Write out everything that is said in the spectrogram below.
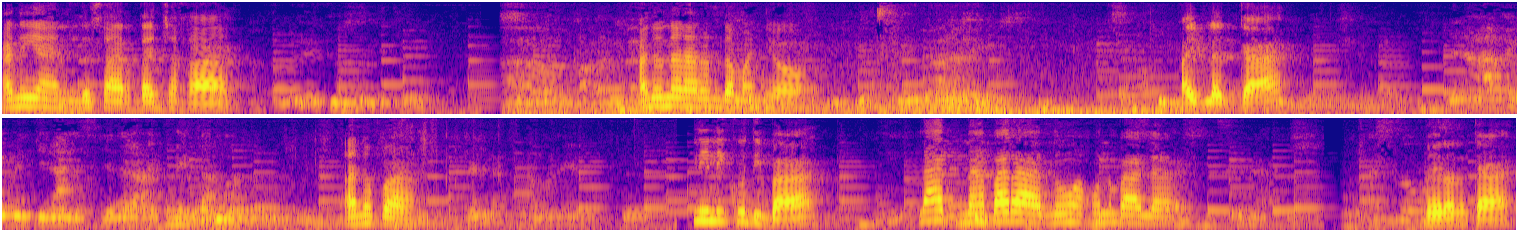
Ano yan? Lusartan tsaka? Ano nararamdaman nyo? High blood ka? Ang aking maintenance. Yan ang aking pinagtama. Ano pa? Yan lang. Tama na yan. Nili ko, di ba? Lahat na, para ano, ako na bahala. Meron ka?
